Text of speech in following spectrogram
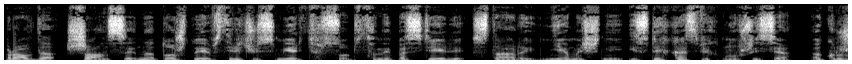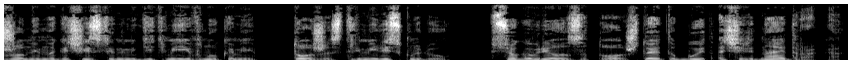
Правда, шансы на то, что я встречу смерть в собственной постели, старый, немощный и слегка свихнувшийся, окруженный многочисленными детьми и внуками, тоже стремились к нулю. Все говорило за то, что это будет очередная драка.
